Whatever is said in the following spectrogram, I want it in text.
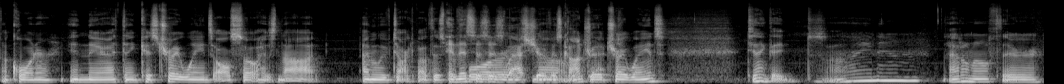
a corner in there. I think because Trae Waynes also has not. I mean, we've talked about this. before. And this is his last year of his contract. Trae Waynes. Do you think they sign him? I don't know if they're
